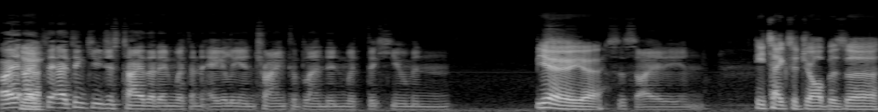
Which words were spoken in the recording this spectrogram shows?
I I, th- I think you just tie that in with an alien trying to blend in with the human Yeah, yeah, yeah. society and He takes a job as a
